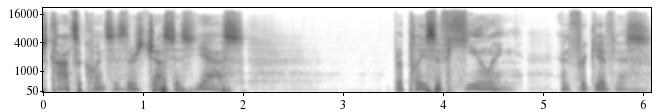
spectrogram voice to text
There's consequences, there's justice, yes, but a place of healing and forgiveness.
